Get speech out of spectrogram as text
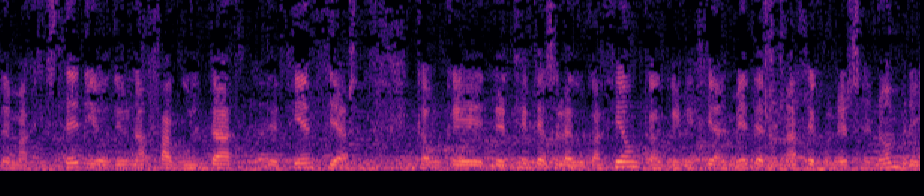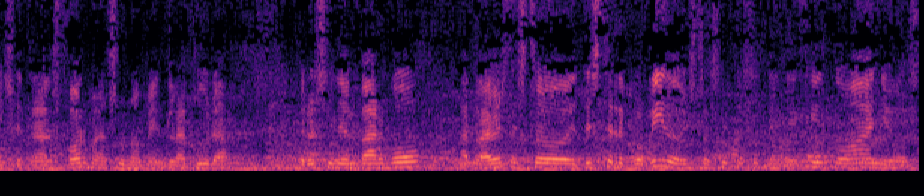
de magisterio, de una facultad de ciencias, que aunque de ciencias de la educación, que aunque inicialmente no nace con ese nombre y se transforma en su nomenclatura, pero sin embargo, a través de, de este recorrido, estos 175 años,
